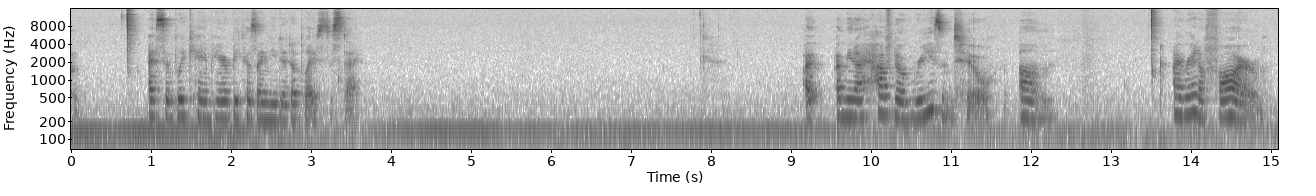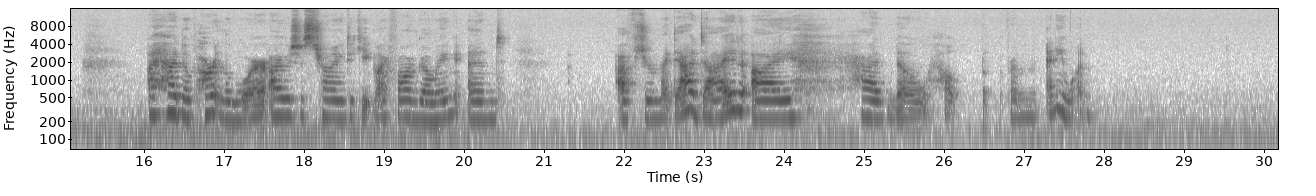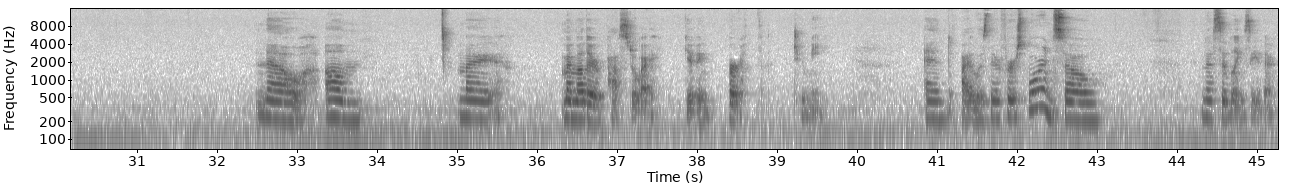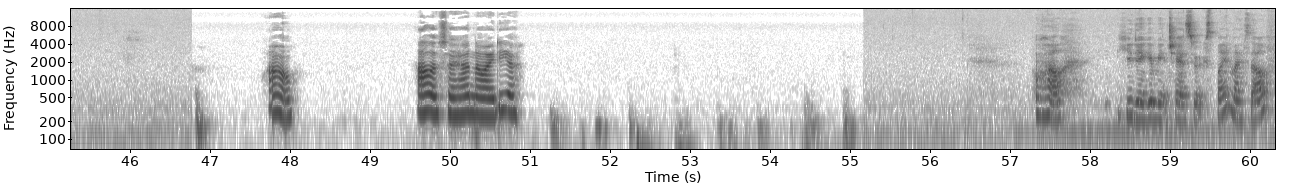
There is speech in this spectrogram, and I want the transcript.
I simply came here because I needed a place to stay. I, I mean, I have no reason to. Um, I ran a farm. I had no part in the war. I was just trying to keep my farm going, and after my dad died, I had no help from anyone. No. Um my my mother passed away giving birth to me. And I was their firstborn, so no siblings either. Wow. Alice, I had no idea. Well, you didn't give me a chance to explain myself.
